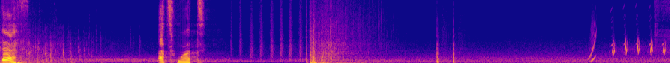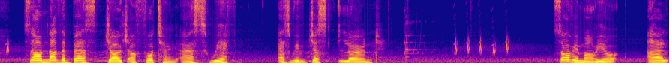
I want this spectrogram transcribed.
Death. That's what. So I'm not the best judge of footing as we have as we've just learned. Sorry Mario, I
